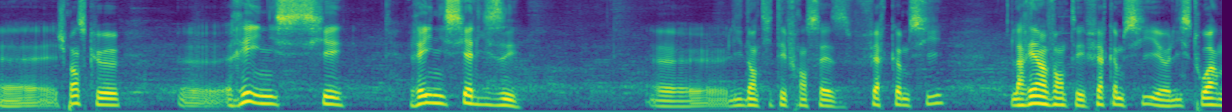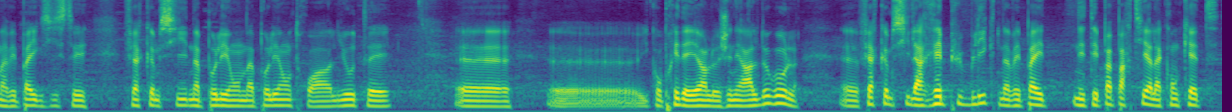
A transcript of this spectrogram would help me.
je pense que réinitier, réinitialiser euh, l'identité française, faire comme si, la réinventer, faire comme si euh, l'histoire n'avait pas existé, faire comme si Napoléon, Napoléon III, Lyotet, euh, y compris d'ailleurs le général de Gaulle, faire comme si la République pas n'était pas partie à la conquête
